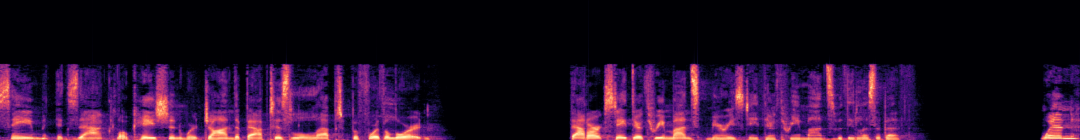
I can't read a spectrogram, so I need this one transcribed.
Same exact location where John the Baptist leapt before the Lord. That ark stayed there three months. Mary stayed there three months with Elizabeth. When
